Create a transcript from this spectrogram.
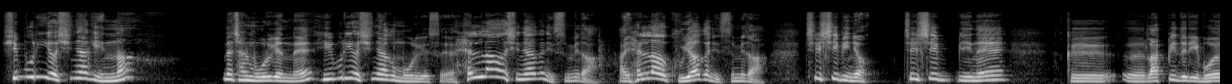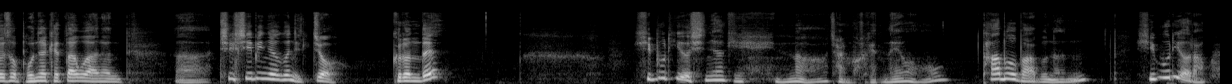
히브리어 신약이 있나? 네, 잘 모르겠네. 히브리어 신약은 모르겠어요. 헬라어 신약은 있습니다. 아니, 헬라어 구약은 있습니다. 70인역, 70인의 그 어, 랍비들이 모여서 번역했다고 하는 아, 70인역은 있죠. 그런데 히브리어 신약이 있나 잘 모르겠네요. 타브바브는 히브리어라고요.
